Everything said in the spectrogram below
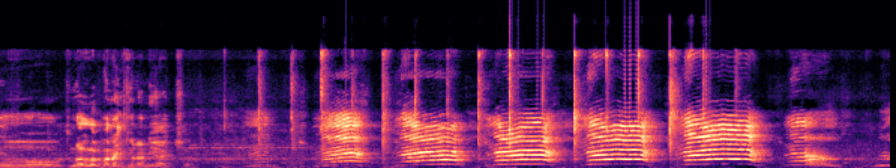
ও তোমরা লম্বা নাইছো না নিয়ে আচ্ছা। না না না না না না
